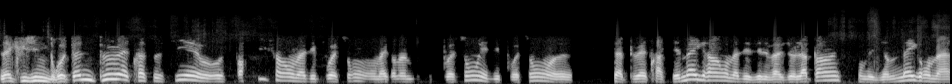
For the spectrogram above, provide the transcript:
la cuisine bretonne peut être associée aux sportifs. hein. On a des poissons, on a quand même beaucoup de poissons et des poissons, euh, ça peut être assez maigre. hein. On a des élevages de lapins qui sont des viandes maigres. On a,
